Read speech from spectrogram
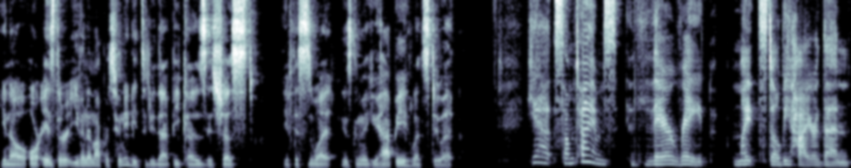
you know or is there even an opportunity to do that? Because it's just if this is what is going to make you happy let's do it. Yeah sometimes their rate might still be higher than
